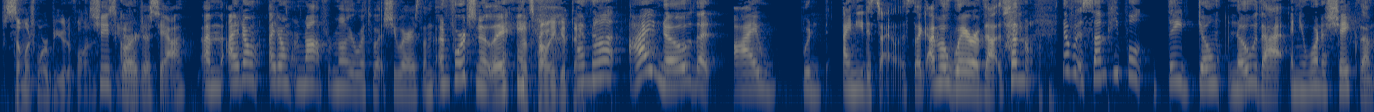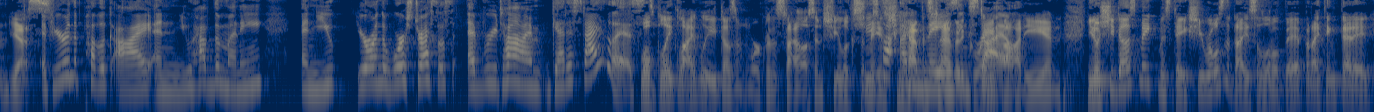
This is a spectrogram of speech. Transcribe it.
so much more beautiful. And, She's you know, gorgeous, yeah. Um, I don't, I don't, I'm not familiar with what she wears. Unfortunately, That's probably a good thing. I'm not. I know that I would. I need a stylist. Like I'm aware of that. Some, no, but some people they don't know that, and you want to shake them. Yes. If you're in the public eye and you have the money and you you're on the worst dress list every time, get a stylist. Well, Blake Lively doesn't work with a stylist, and she looks She's amazing. She happens to have a great style. body, and you know she does make mistakes. She rolls the dice a little bit, but I think that it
